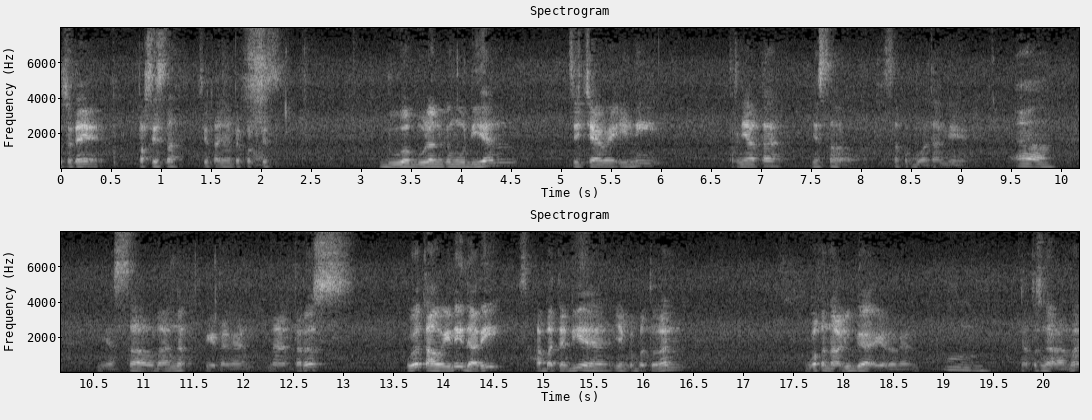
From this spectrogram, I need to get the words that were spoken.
Maksudnya persis lah ceritanya hampir persis. Dua bulan kemudian si cewek ini ternyata nyesel sama perbuatannya Eh, nyesel banget gitu kan. Nah terus gue tahu ini dari sahabatnya dia yang kebetulan gue kenal juga gitu kan. Hmm. nah terus nggak lama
